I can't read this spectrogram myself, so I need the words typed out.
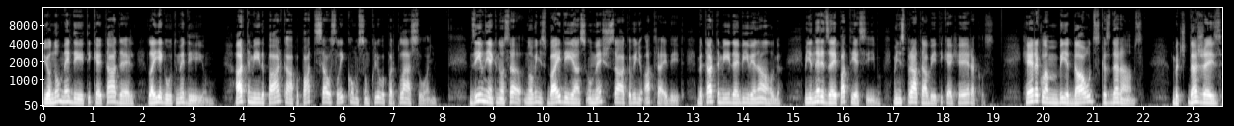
jo nu medīja tikai tādēļ, lai iegūtu medījumu. Artemīda pārkāpa pati savus likumus un kļuva par plēsoņu. Dzīvnieki no, sa, no viņas baidījās un mešs sāka viņu atraidīt, bet Artemīdai bija vienalga. Viņa neredzēja patiesību, viņas prātā bija tikai Hērakls. Hēraklam bija daudz, kas darāms, bet dažreiz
